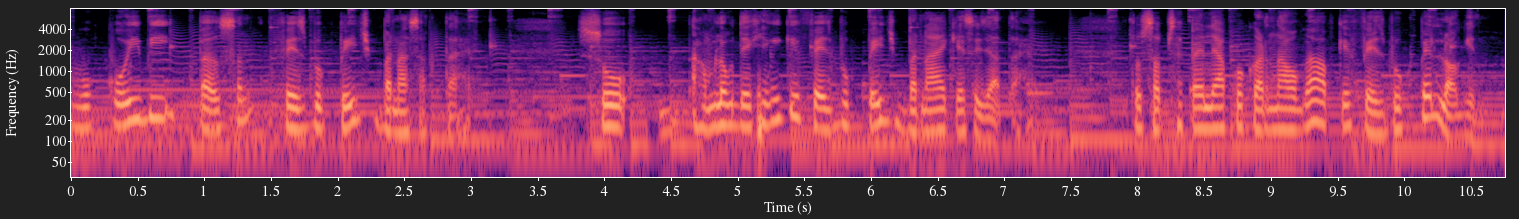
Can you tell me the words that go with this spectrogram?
वो कोई भी पर्सन फेसबुक पेज बना सकता है। सो so, हम लोग देखेंगे कि फेसबुक पेज बनाया कैसे जाता है। तो सबसे पहले आपको करना होगा आपके फेसबुक पे लॉगिन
